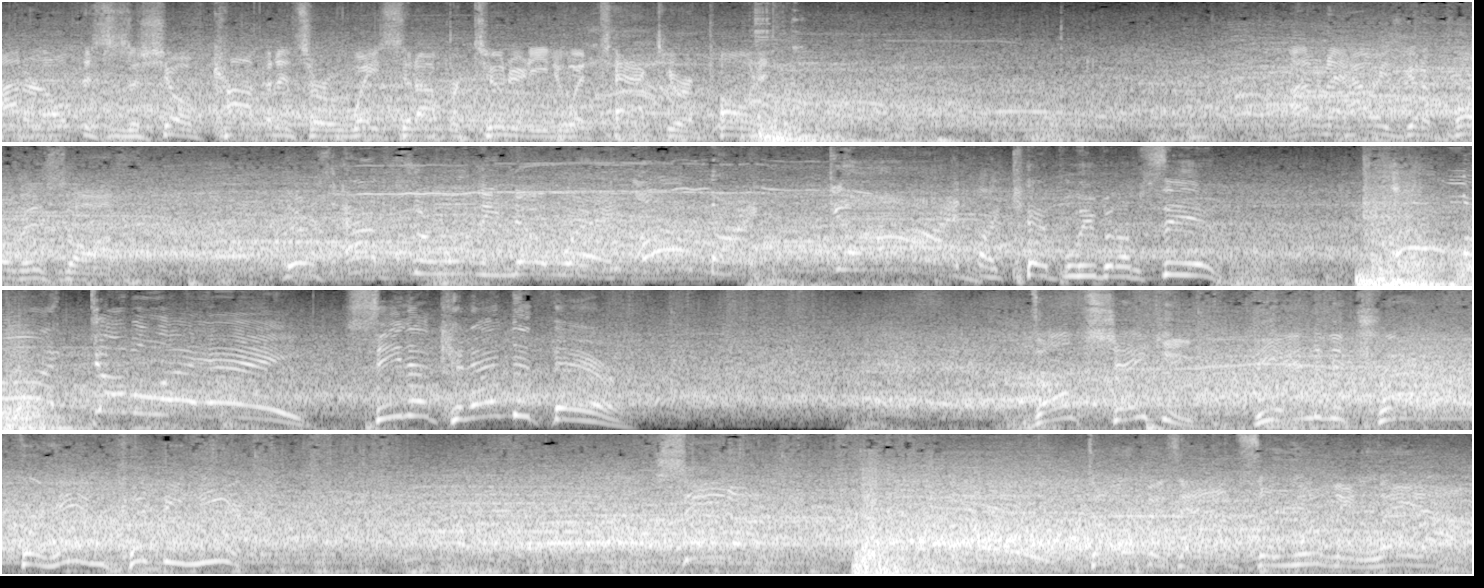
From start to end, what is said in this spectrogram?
I don't know if this is a show of confidence or a wasted opportunity to attack your opponent. I don't know how he's going to pull this off. There's absolutely no way. I can't believe what I'm seeing. Oh, my double AA! Cena can end it there. Dolph shaky. The end of the track for him could be near. Cena! Dolph is absolutely laid out.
